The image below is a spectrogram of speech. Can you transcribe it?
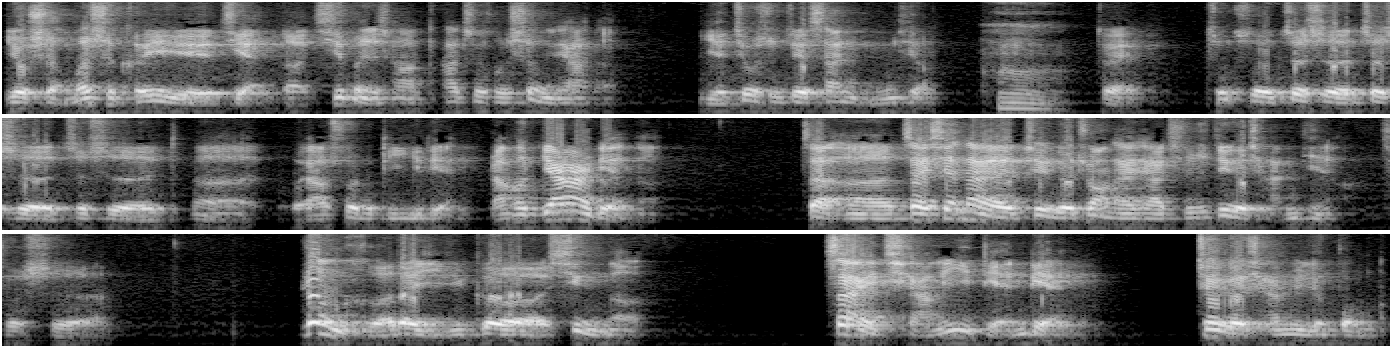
有什么是可以减的？基本上它最后剩下的也就是这三种东西了。嗯，对。这是这是这是这是呃我要说的第一点，然后第二点呢，在呃在现在这个状态下，其实这个产品啊，就是任何的一个性能再强一点点，这个产品就崩了。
